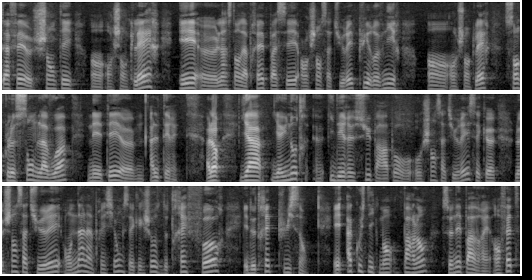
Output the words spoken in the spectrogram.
à fait euh, chanter en, chant clair et euh, l'instant d'après passer en chant saturé puis revenir en, chant clair sans que le son de la voix n'ait été altéré. Alors, il y, a, une autre idée reçue par rapport au chant saturé, c'est que le chant saturé, on a l'impression que c'est quelque chose de très fort et de très puissant. Et acoustiquement parlant, ce n'est pas vrai. En fait,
